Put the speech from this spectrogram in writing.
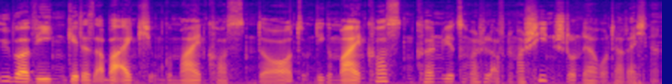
Überwiegend geht es aber eigentlich um Gemeinkosten dort und die Gemeinkosten können wir zum Beispiel auf eine Maschinenstunde herunterrechnen.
